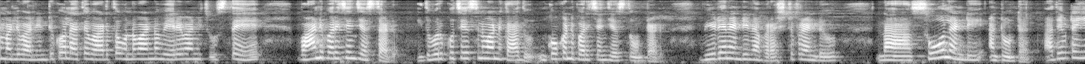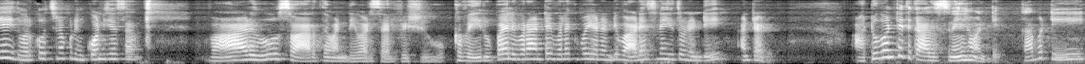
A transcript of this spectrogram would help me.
మళ్ళీ వాళ్ళ ఇంటికో లేకపోతే వాడితో ఉన్నవాడిని వేరే వాడిని చూస్తే వాడిని పరిచయం చేస్తాడు. ఇదివరకు చేసిన వాడిని కాదు ఇంకొకరిని పరిచయం చేస్తూ ఉంటాడు. వీడేనండి నా బెస్ట్ ఫ్రెండ్ నా సోల్ అండి అంటూ ఉంటారు. అదేమిటయ్యా ఇదివరకు వచ్చినప్పుడు ఇంకోటి చేశాను వాడు స్వార్థం అండి వాడు సెల్ఫిష్ ఒక్క వెయ్యి రూపాయలు ఇవ్వరా అంటే ఇవ్వలేకపోయాడండి వాడే స్నేహితుడండి అంటాడు. అటువంటిది కాదు స్నేహం అంటే. కాబట్టి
